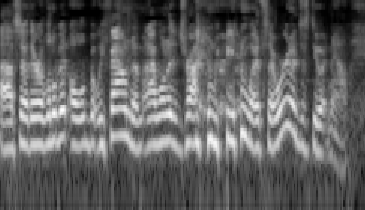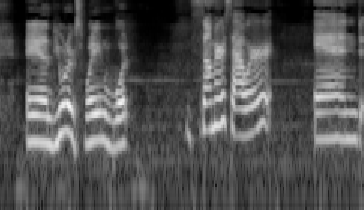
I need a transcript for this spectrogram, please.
Uh, so they're a little bit old, but we found them, and I wanted to try them to begin with. So we're gonna just do it now. And do you want to explain what? Summer sour, and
